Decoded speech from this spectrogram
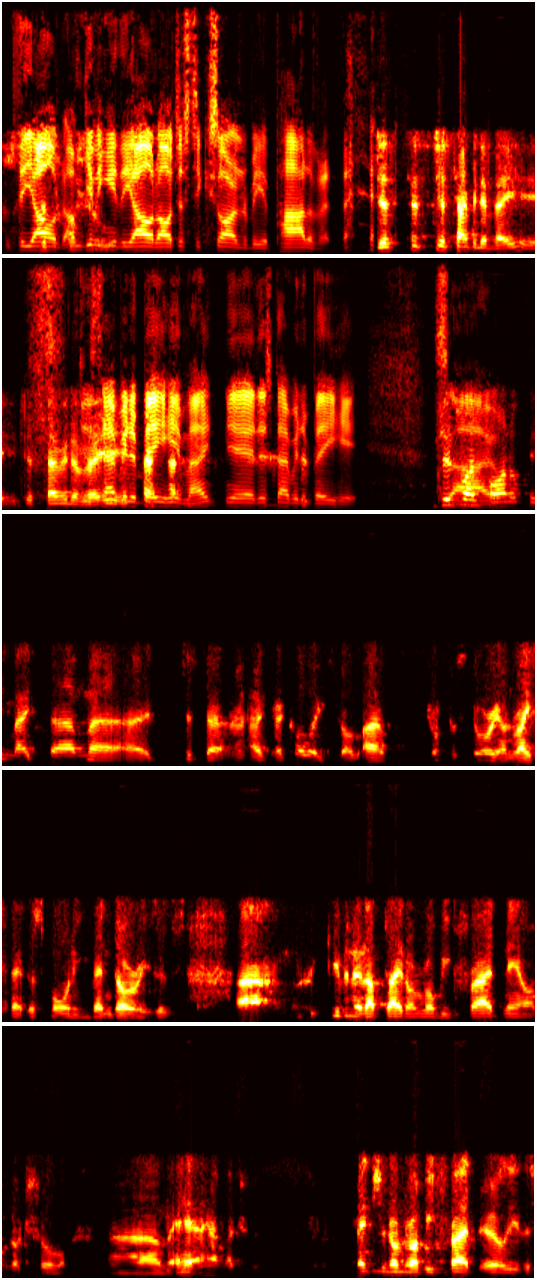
for, the old. I'm giving you the old. I'm just excited to be a part of it. just, just, just happy to be here. Just happy to just be. happy here. to be here, mate. Yeah, just happy to be here. Just so, one final thing, mate. Um, uh, just a, a, a colleague uh, dropped a story on RaceNet this morning. Ben Dorries has um, given an update on Robbie Fradd. Now, I'm not sure um, how, how, much was mentioned on Robbie Fradd earlier this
